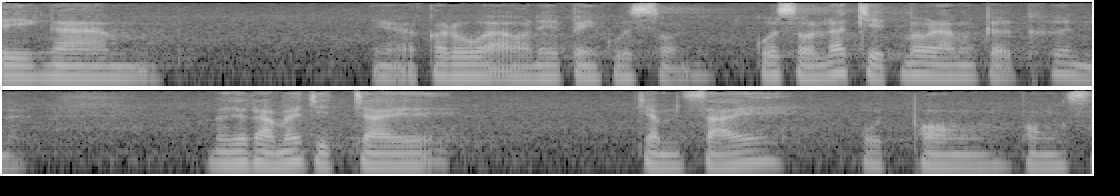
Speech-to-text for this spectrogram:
ดีงามเนี่ยก็รู้ว่าเอานี่เป็นกุศล กุศลแล้วจิตเมื่อเวลามันเกิดขึ้น มันจะทำให้จิตใจแจ่มใสอุดพองผ่องใส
